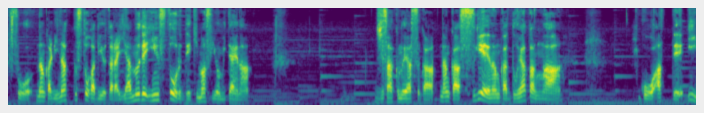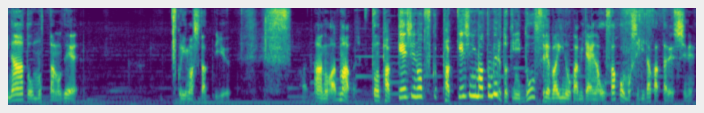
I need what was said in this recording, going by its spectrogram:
そう、なんか Linux とかで言うたら YAM でインストールできますよみたいなうん自作のやつが、なんかすげえなんかドヤ感が、こうあっていいなと思ったので、作りましたっていう。はいあの、あまあそのパッケージのつく、パッケージにまとめるときにどうすればいいのかみたいなお作法も知りたかったですしね。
